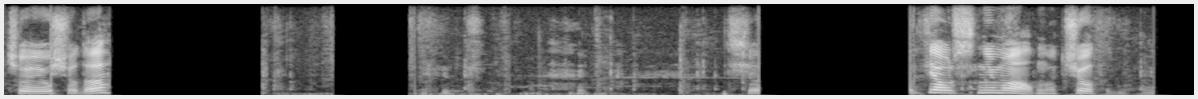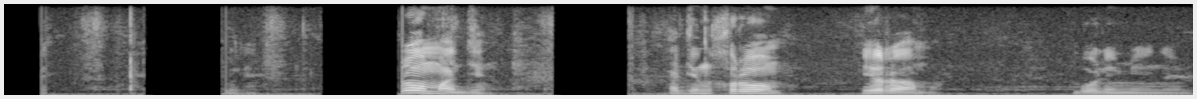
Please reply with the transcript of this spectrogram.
Че, его еще, да? Чё? Я уже снимал, ну чё тут? Хром один. Один хром и рама. Более-менее.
